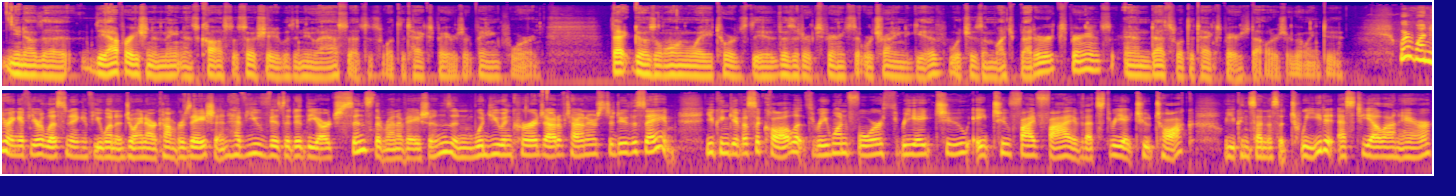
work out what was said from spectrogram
you know the the operation and maintenance costs associated with the new assets is what the taxpayers are paying for, and that goes a long way towards the visitor experience that we're trying to give, which is a much better experience, and that's what the taxpayers' dollars are going to. We're wondering if you're listening, if you want to join our conversation. Have you visited the Arch since the renovations, and would you encourage out of towners to do the same? You can give us a call at 314 382 8255. That's 382 Talk. Or you can send us a tweet at STL On Air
